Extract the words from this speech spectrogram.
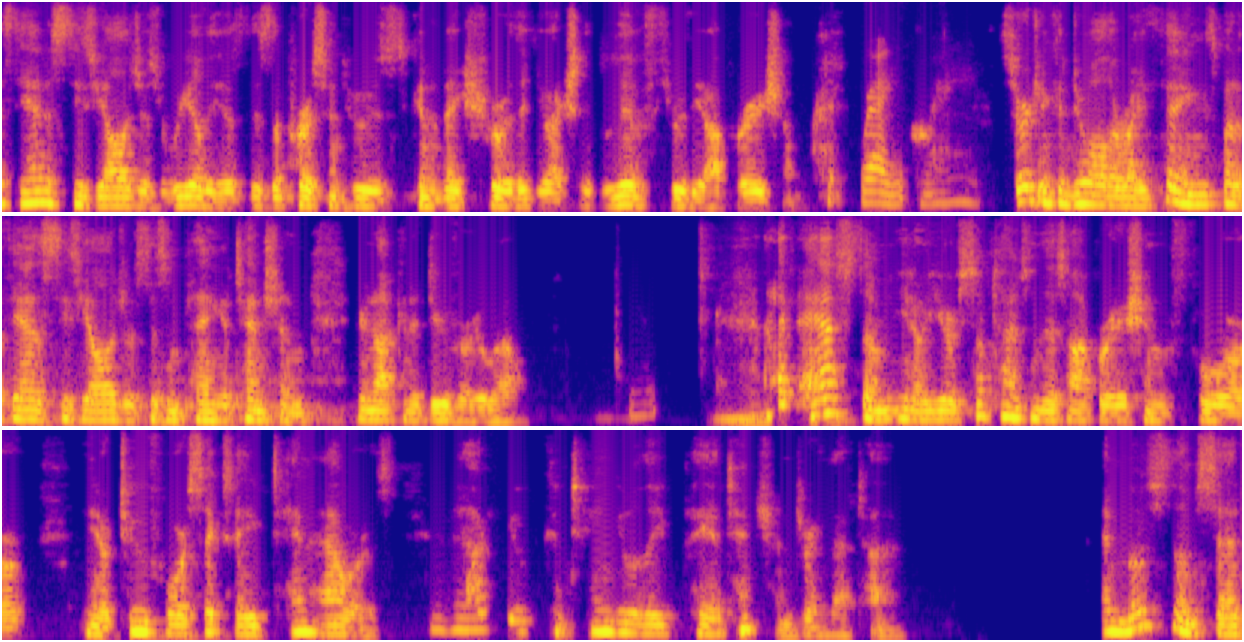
it's the anesthesiologist really is, is the person who's going to make sure that you actually live through the operation. Right, right. Surgeon can do all the right things, but if the anesthesiologist isn't paying attention, you're not going to do very well. I've asked them, you know, you're sometimes in this operation for, you know, two, four, six, eight, ten hours. Mm-hmm. How do you continually pay attention during that time? And most of them said,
